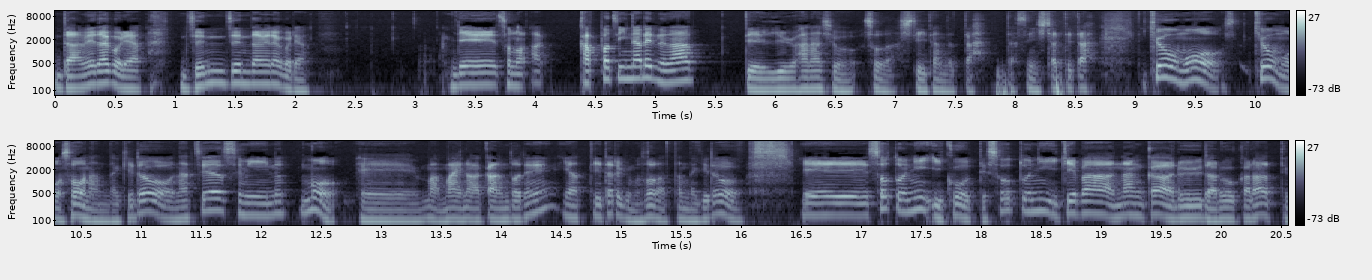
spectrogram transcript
ダメだこりゃ。全然ダメだこりゃ。で、その、あ、活発になれるなっていう話を、そうだ、していたんだった。脱線しちゃってた。今日も、今日もそうなんだけど、夏休みのも、えーまあ前のアカウントでね、やっていた時もそうだったんだけど、えー外に行こうって、外に行けばなんかあるだろうからって、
